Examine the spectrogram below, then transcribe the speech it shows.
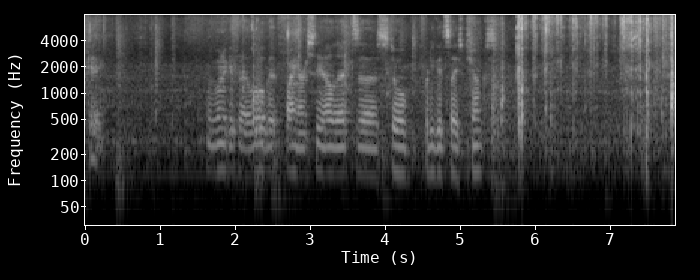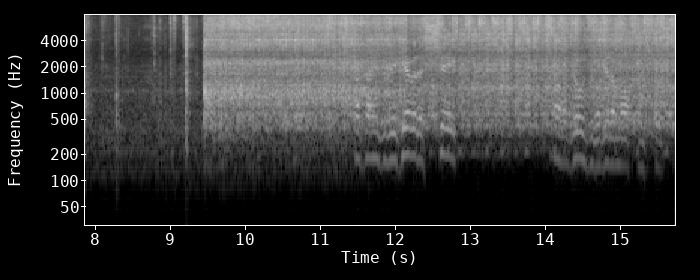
Okay. We want to get that a little bit finer. See how that's uh, still pretty good sized chunks? Sometimes if you give it a shake, how it goes, it'll get them off some shape.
